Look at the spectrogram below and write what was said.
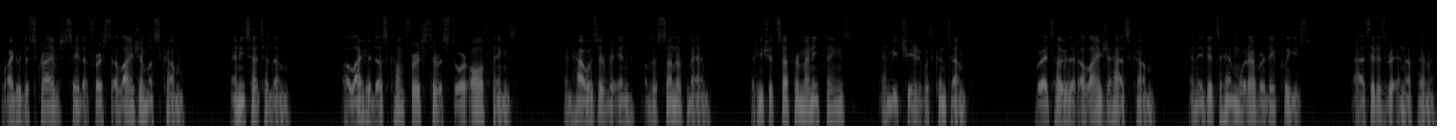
Why do the scribes say that first Elijah must come? And he said to them, Elijah does come first to restore all things. And how is it written of the Son of Man, that he should suffer many things and be treated with contempt? But I tell you that Elijah has come, and they did to him whatever they pleased, as it is written of him.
